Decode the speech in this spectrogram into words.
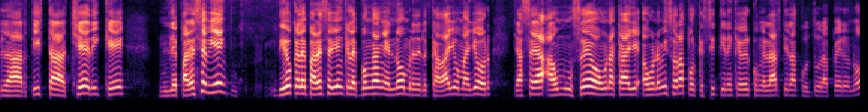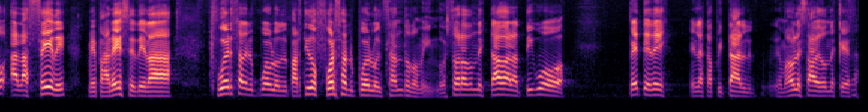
la artista Chedi que le parece bien, dijo que le parece bien que le pongan el nombre del caballo mayor, ya sea a un museo, a una calle, a una emisora, porque sí tiene que ver con el arte y la cultura, pero no a la sede, me parece, de la Fuerza del Pueblo, del partido Fuerza del Pueblo en Santo Domingo. Eso era donde estaba el antiguo PTD en la capital. El amable sabe dónde queda.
